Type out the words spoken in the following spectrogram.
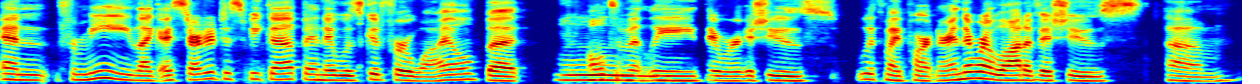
and for me like i started to speak up and it was good for a while but Mm. ultimately there were issues with my partner and there were a lot of issues um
